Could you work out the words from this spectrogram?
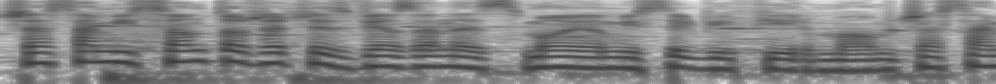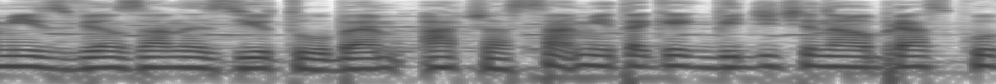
Czasami są to rzeczy związane z moją i Sylwii firmą, czasami związane z YouTube'em, a czasami, tak jak widzicie na obrazku,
